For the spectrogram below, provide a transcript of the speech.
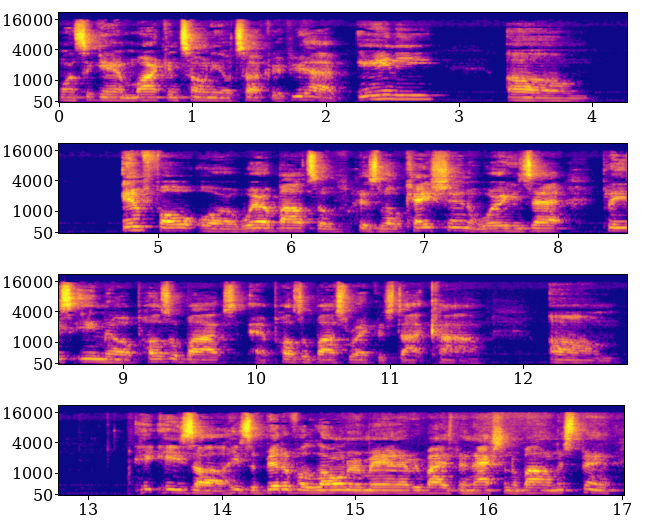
Once again, Mark Antonio Tucker. If you have any um, info or whereabouts of his location or where he's at, please email puzzlebox at puzzleboxrecords.com. Um, he, he's uh, he's a bit of a loner, man. Everybody's been asking about him. It's been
